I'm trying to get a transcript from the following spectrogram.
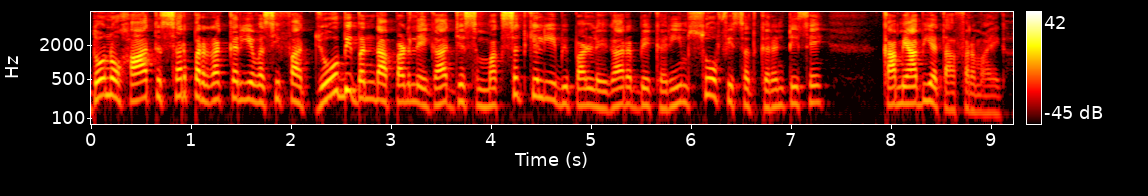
दोनों हाथ सर पर रख कर ये वसीफ़ा जो भी बंदा पढ़ लेगा, जिस मकसद के लिए भी पढ़ लेगा रब करीम सौ फ़ीसद गारंटी से कामयाबी अता फरमाएगा।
